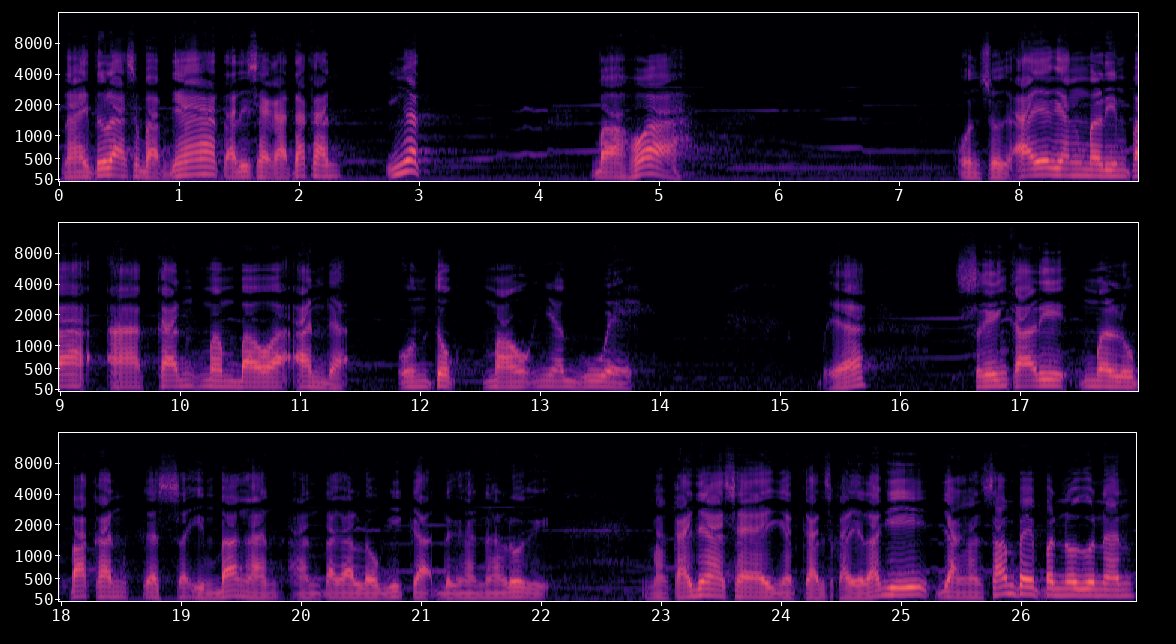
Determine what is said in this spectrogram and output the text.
Nah itulah sebabnya tadi saya katakan, ingat bahwa unsur air yang melimpah akan membawa Anda untuk maunya gue ya sering kali melupakan keseimbangan antara logika dengan naluri. Makanya saya ingatkan sekali lagi, jangan sampai penurunan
